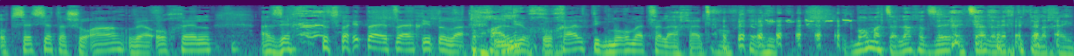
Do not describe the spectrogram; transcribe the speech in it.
אובססיית השואה והאוכל, אז זו הייתה העצה הכי טובה. תאכל? תאכל, תגמור מהצלחת. אוקיי. לגמור מהצלחת זה עצה ללכת איתה לחיים.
